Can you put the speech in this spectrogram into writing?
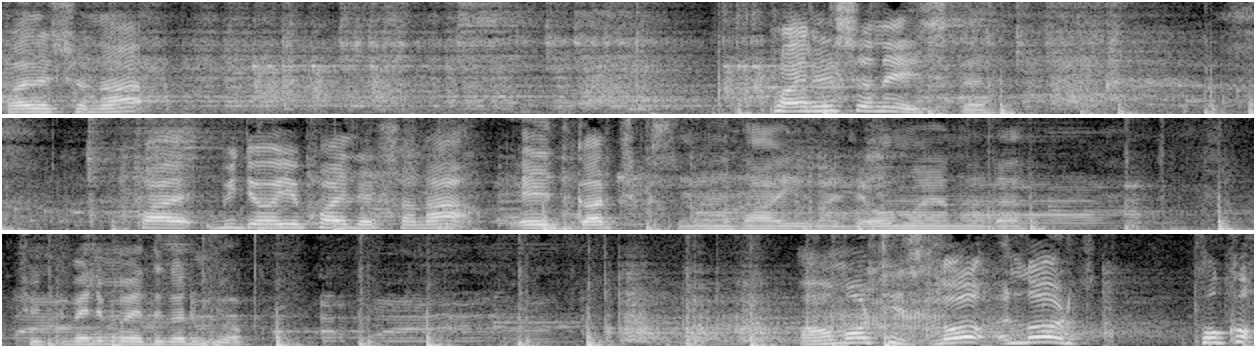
Paylaşana paylaşana işte. Pay, videoyu paylaşana Edgar çıksın ha, daha iyi bence olmayanlara. Çünkü benim Edgar'ım yok. Amortis, Lo Lord, Poco.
